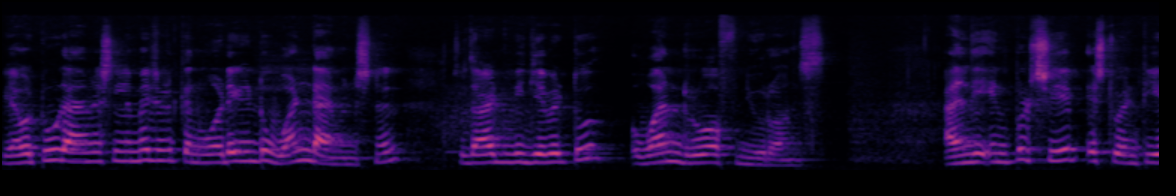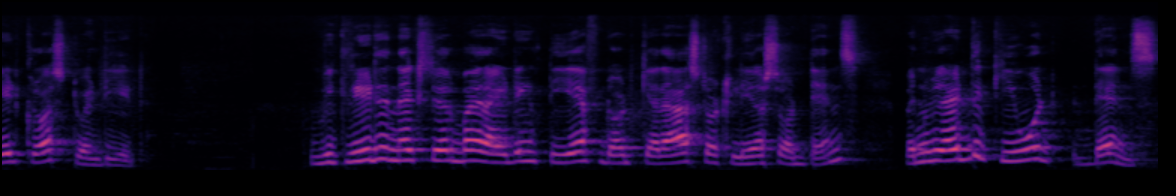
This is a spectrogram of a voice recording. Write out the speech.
We have a two dimensional image we're converting into one dimensional so that we give it to one row of neurons. And the input shape is 28 cross 28 we create the next layer by writing tf.keras.layers.dense when we write the keyword dense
